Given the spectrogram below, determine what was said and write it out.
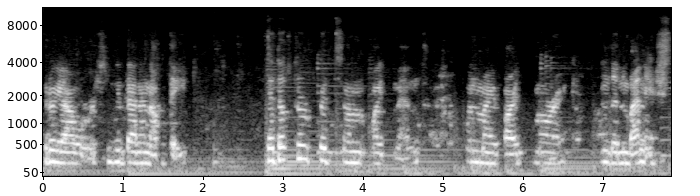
three hours without an update. The doctor put some ointment on my bite mark and then vanished.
